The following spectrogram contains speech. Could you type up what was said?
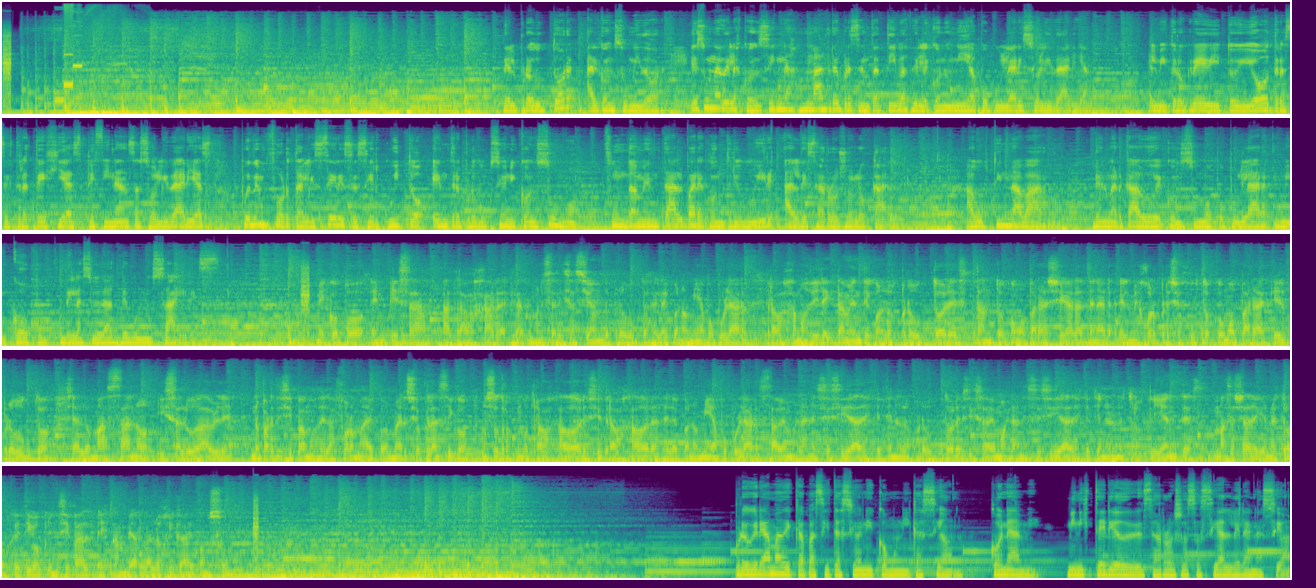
Del productor al consumidor es una de las consignas más representativas de la economía popular y solidaria. El microcrédito y otras estrategias de finanzas solidarias pueden fortalecer ese circuito entre producción y consumo, fundamental para contribuir al desarrollo local. Agustín Navarro, del Mercado de Consumo Popular Micopo de la ciudad de Buenos Aires. Mecopo empieza a trabajar la comercialización de productos de la economía popular. Trabajamos directamente con los productores, tanto como para llegar a tener el mejor precio justo como para que el producto sea lo más sano y saludable. No participamos de la forma de comercio clásico. Nosotros como trabajadores y trabajadoras de la economía popular sabemos las necesidades que tienen los productores y sabemos las necesidades que tienen nuestros clientes, más allá de que nuestro objetivo principal es cambiar la lógica de consumo. Programa de Capacitación y Comunicación, CONAMI, Ministerio de Desarrollo Social de la Nación.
